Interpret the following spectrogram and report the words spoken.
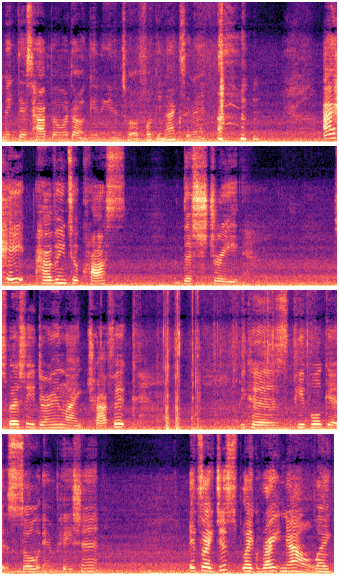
make this happen without getting into a fucking accident. I hate having to cross the street, especially during like traffic, because people get so impatient. It's like just like right now, like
